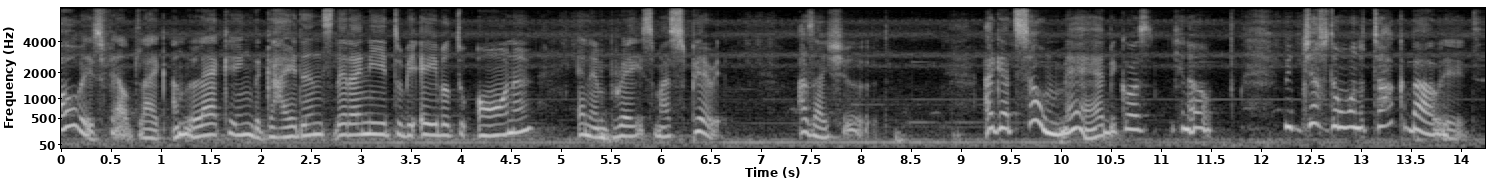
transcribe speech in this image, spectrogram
always felt like I'm lacking the guidance that I need to be able to honor and embrace my spirit, as I should. I get so mad because, you know, we just don't want to talk about it.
